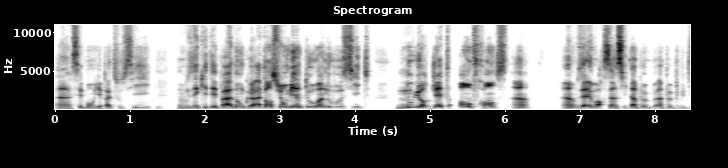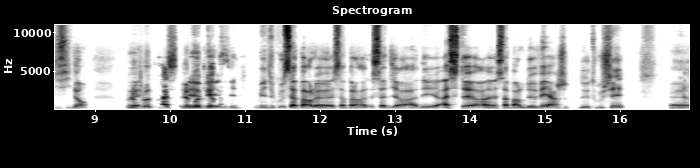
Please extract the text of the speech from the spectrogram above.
hein, c'est bon, il n'y a pas de souci. Ne vous inquiétez pas. Donc, euh, attention, bientôt, un nouveau site, New York Jet en France. Hein, Hein, vous allez voir, c'est un site un peu, un peu plus dissident. Le podcast, le Mais, podcast mais- mais- mais du coup, ça parle, ça parle, ça dira à des hasters, euh, ça parle de verge, de toucher. Euh,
